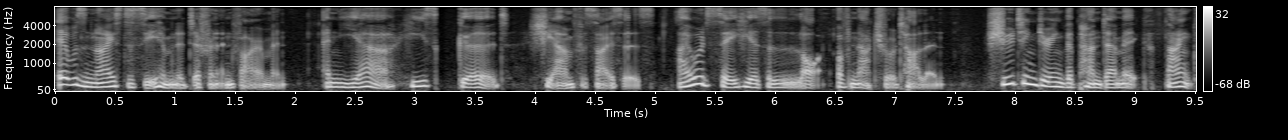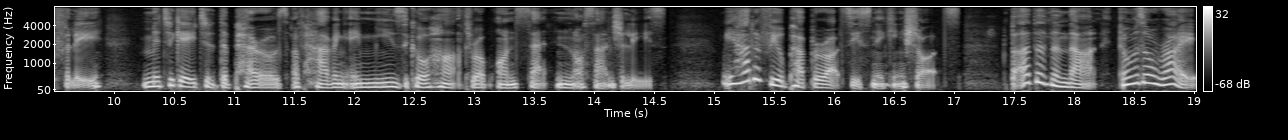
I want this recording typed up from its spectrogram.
It was nice to see him in a different environment. And yeah, he's good, she emphasizes. I would say he has a lot of natural talent. Shooting during the pandemic, thankfully, mitigated the perils of having a musical heartthrob on set in Los Angeles. We had a few paparazzi sneaking shots, but other than that, it was all right.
